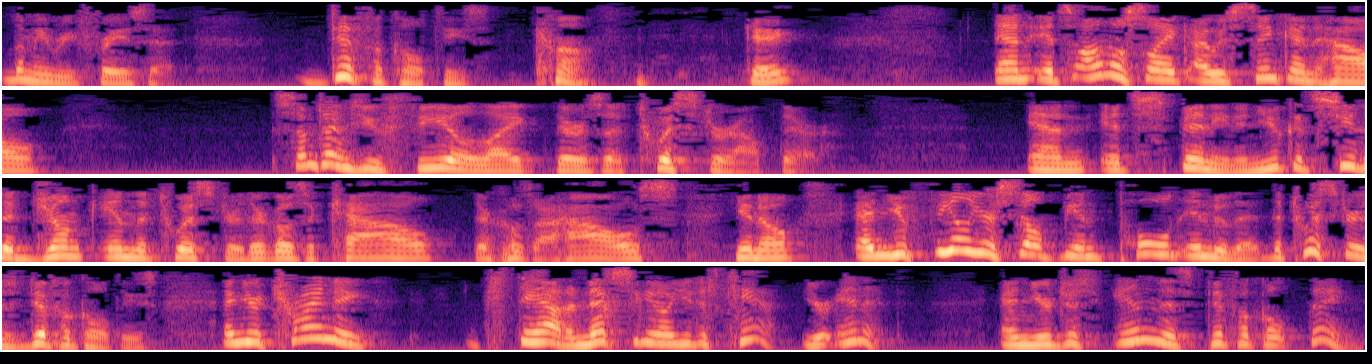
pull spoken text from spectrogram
Let me rephrase that. Difficulties come. Okay? And it's almost like I was thinking how sometimes you feel like there's a twister out there and it's spinning and you could see the junk in the twister there goes a cow there goes a house you know and you feel yourself being pulled into the the twister is difficulties and you're trying to stay out. And next thing you know you just can't. You're in it. And you're just in this difficult thing.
